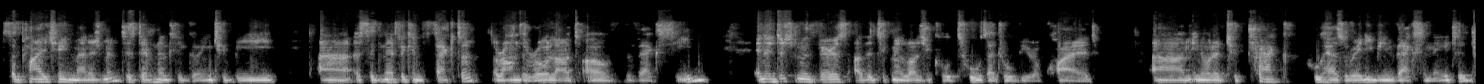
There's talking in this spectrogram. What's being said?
supply chain management is definitely going to be uh, a significant factor around the rollout of the vaccine, in addition with various other technological tools that will be required um, in order to track who has already been vaccinated,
